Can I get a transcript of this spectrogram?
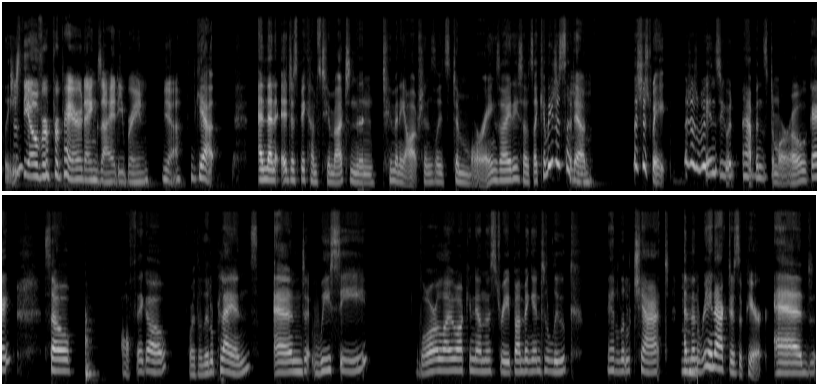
Please. just the over prepared anxiety brain. Yeah. Yeah. And then it just becomes too much, and then too many options leads to more anxiety. So it's like, can we just slow down? Mm. Let's just wait. Let's just wait and see what happens tomorrow. Okay. So off they go for the little plans. And we see Lorelai walking down the street, bumping into Luke. They had a little chat, and then the reenactors appear. And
